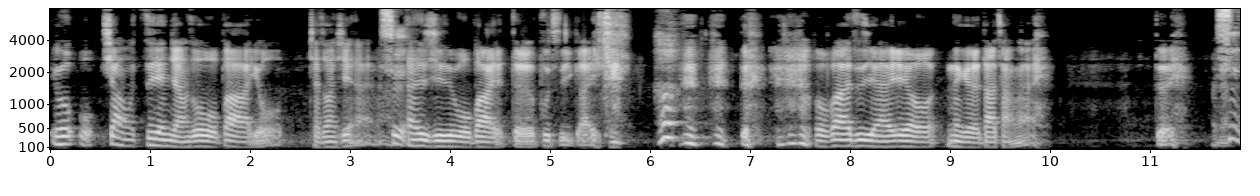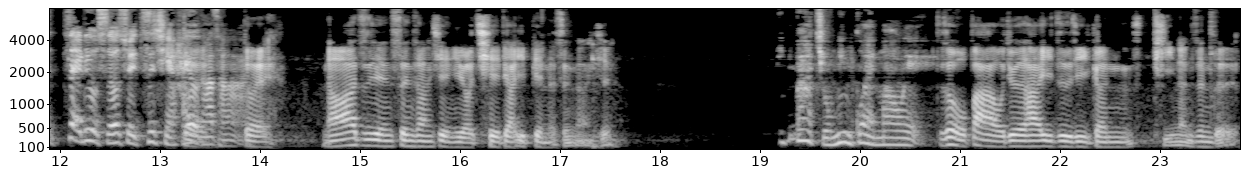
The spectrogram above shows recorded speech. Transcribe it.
因为我像我之前讲说，我爸有甲状腺癌嘛，是，但是其实我爸也得了不止一个癌症，对，我爸之前也有那个大肠癌，对，是在六十二岁之前还有大肠癌，对，然后他之前肾上腺也有切掉一边的肾上腺。你爸九命怪猫哎，就是我爸，我觉得他意志力跟体能真的。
